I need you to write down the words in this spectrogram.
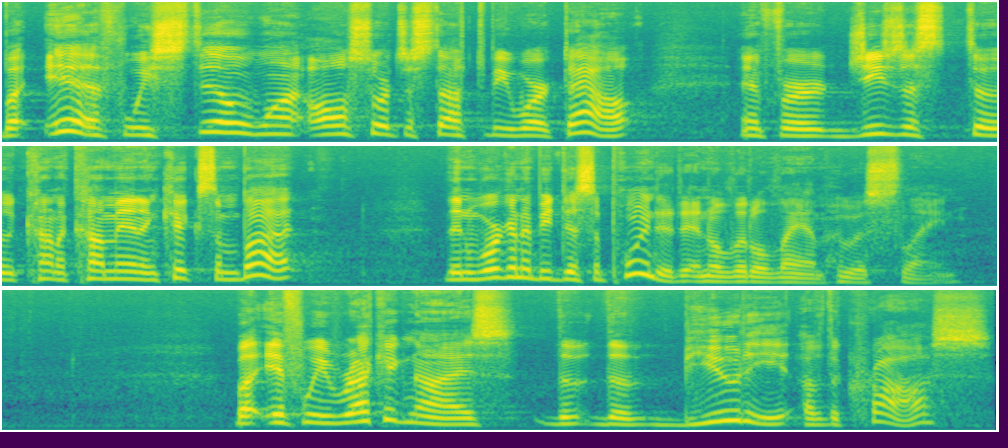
But if we still want all sorts of stuff to be worked out and for Jesus to kind of come in and kick some butt, then we're going to be disappointed in a little lamb who is slain. But if we recognize the, the beauty of the cross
